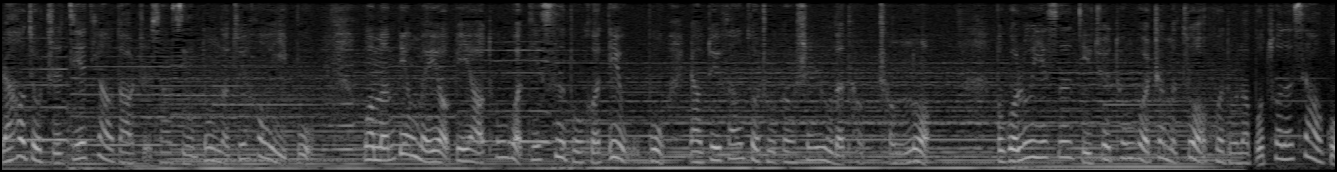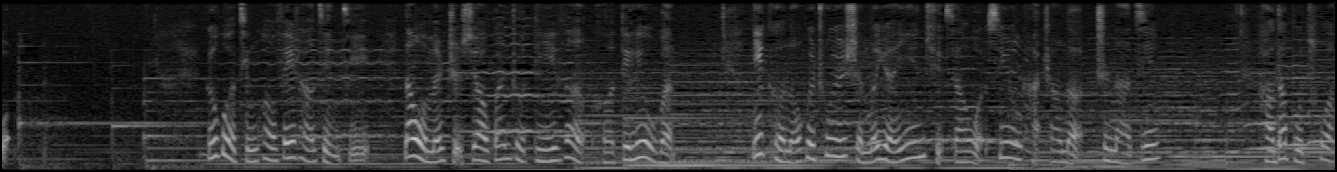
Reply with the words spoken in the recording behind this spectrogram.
然后就直接跳到指向行动的最后一步，我们并没有必要通过第四步和第五步让对方做出更深入的承承诺。不过，路易斯的确通过这么做获得了不错的效果。如果情况非常紧急，那我们只需要关注第一问和第六问：你可能会出于什么原因取消我信用卡上的滞纳金？好的，不错。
